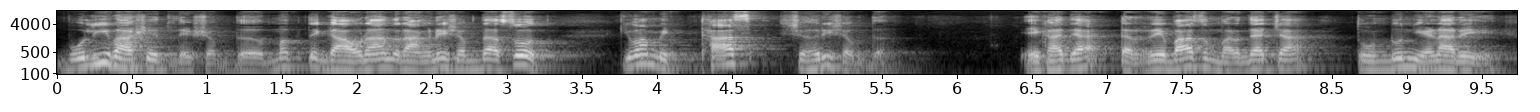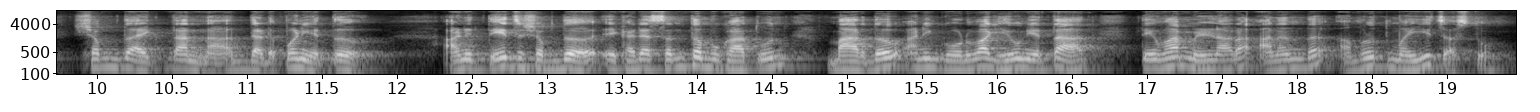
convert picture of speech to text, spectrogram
बोलीभाषेतले शब्द मग ते गावरान रांगडे शब्द असोत किंवा मिठास शहरी शब्द. एखाद्या टर्रेबाज मर्द्याच्या तोंडून येणारे शब्द ऐकताना दडपण येतं आणि तेच शब्द एखाद्या संतमुखातून मार्दव आणि गोडवा घेऊन येतात तेव्हा मिळणारा आनंद अमृतमयीच असतो.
